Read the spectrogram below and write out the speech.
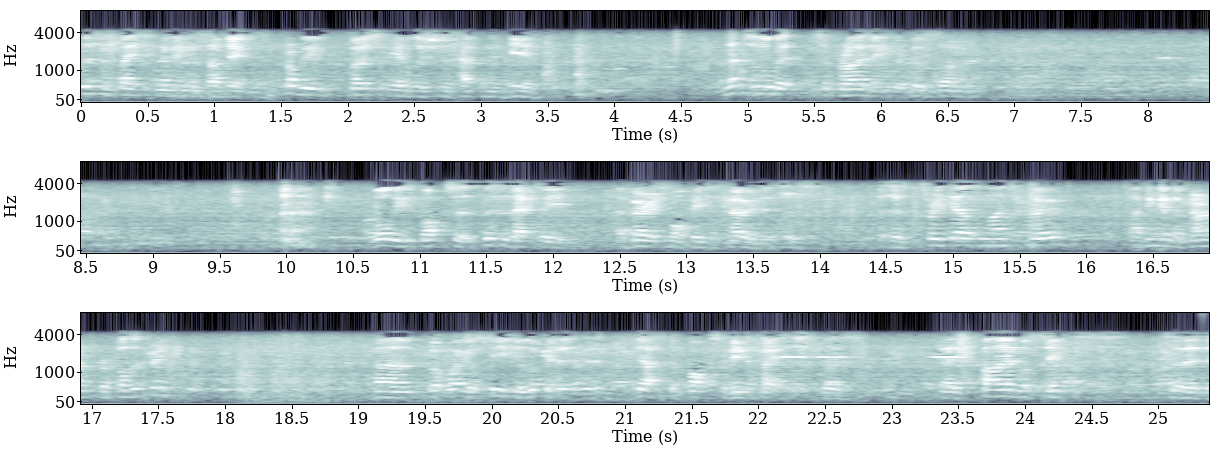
This has basically been the subject. Probably most of the evolution has happened in here. That's a little bit surprising because um, of all these boxes, this is actually a very small piece of code. This is, this is 3,000 lines of code, I think, in the current repository. Um, but what you'll see if you look at it is just a box of interfaces. There's, there's five or six. So there's,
